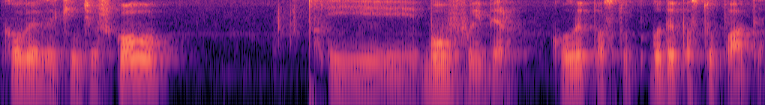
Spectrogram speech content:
коли закінчив школу, і був вибір, коли поступ, куди поступати.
